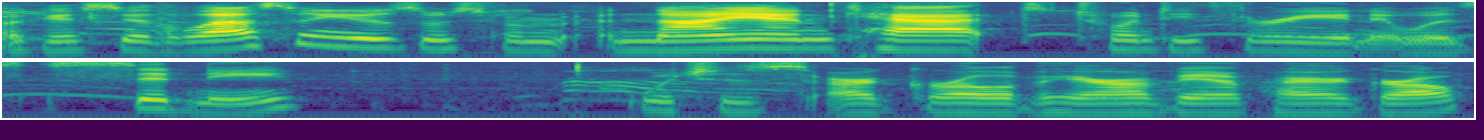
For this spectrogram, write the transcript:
Okay, so the last one I used was from Nyan Cat 23, and it was Sydney, which is our girl over here, our vampire girl.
